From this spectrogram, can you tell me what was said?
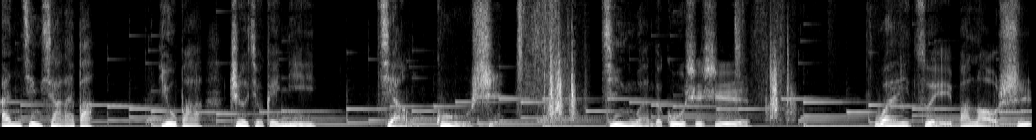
安静下来吧，优爸这就给你讲故事。今晚的故事是歪嘴巴老师。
